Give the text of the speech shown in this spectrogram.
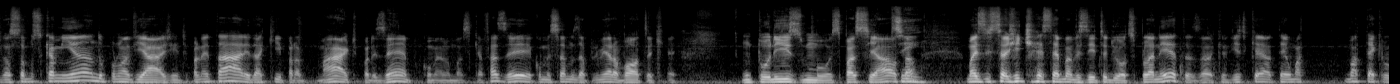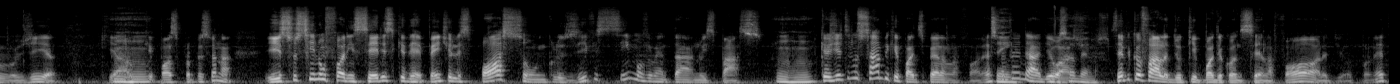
nós estamos caminhando por uma viagem interplanetária daqui para Marte, por exemplo, como Elon Musk quer fazer. Começamos a primeira volta que é um turismo espacial, Sim. tal. Mas se a gente recebe uma visita de outros planetas, acredito que tem uma, uma tecnologia que é Uhum. algo que possa proporcionar. Isso se não forem seres que de repente eles possam, inclusive, se movimentar no espaço. Uhum. Porque a gente não sabe o que pode esperar lá fora. Essa é Sim, a verdade, eu acho. sabemos. Sempre que eu falo do que pode acontecer lá fora, de outro planeta,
